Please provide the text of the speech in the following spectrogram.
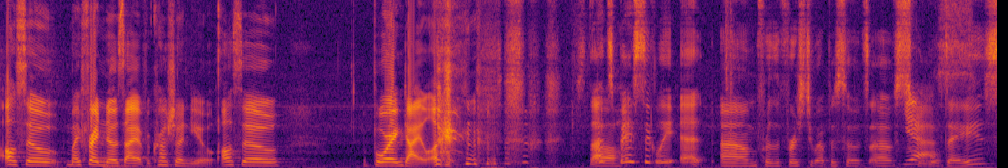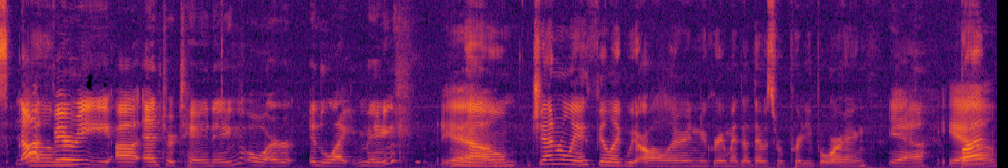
Also, my friend knows I have a crush on you. Also, boring dialogue. So that's Oh. basically it um, for the first two episodes of School Yes. Days. Not Um, very uh, entertaining or enlightening. No, generally, I feel like we all are in agreement that those were pretty boring. Yeah. Yeah. But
